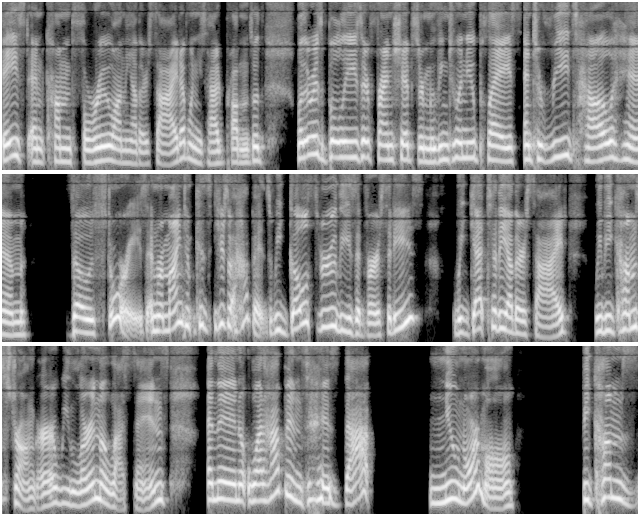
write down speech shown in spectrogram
faced and come through on the other side of when he's had problems with whether it was bullies or friendships or moving to a new place, and to retell him those stories and remind him because here's what happens we go through these adversities, we get to the other side, we become stronger, we learn the lessons. And then what happens is that new normal becomes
